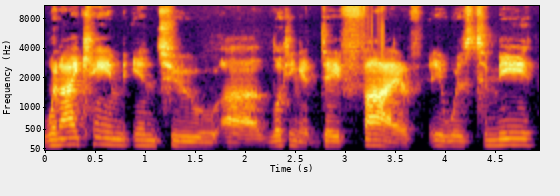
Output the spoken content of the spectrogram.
when I came into uh, looking at day five, it was to me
